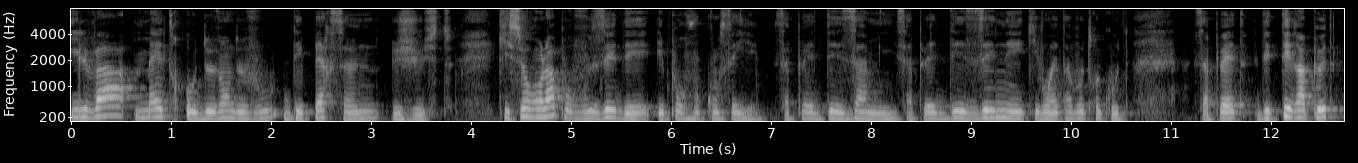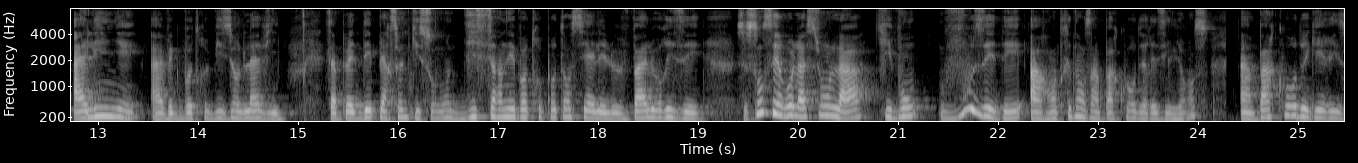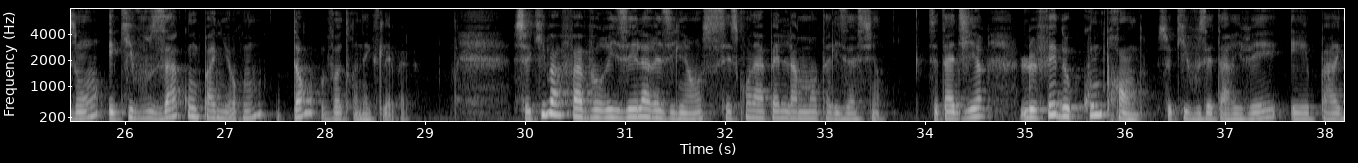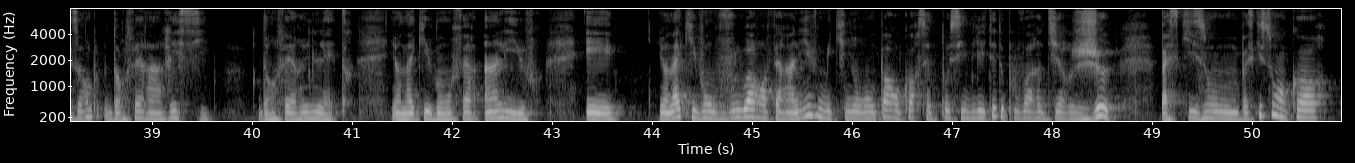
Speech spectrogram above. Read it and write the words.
il va mettre au devant de vous des personnes justes qui seront là pour vous aider et pour vous conseiller. Ça peut être des amis, ça peut être des aînés qui vont être à votre écoute. Ça peut être des thérapeutes alignés avec votre vision de la vie. Ça peut être des personnes qui sauront discerner votre potentiel et le valoriser. Ce sont ces relations-là qui vont vous aider à rentrer dans un parcours de résilience, un parcours de guérison et qui vous accompagneront dans votre next level. Ce qui va favoriser la résilience, c'est ce qu'on appelle la mentalisation. C'est-à-dire le fait de comprendre ce qui vous est arrivé et par exemple d'en faire un récit, d'en faire une lettre. Il y en a qui vont en faire un livre et il y en a qui vont vouloir en faire un livre mais qui n'auront pas encore cette possibilité de pouvoir dire je parce qu'ils ont parce qu'ils sont encore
